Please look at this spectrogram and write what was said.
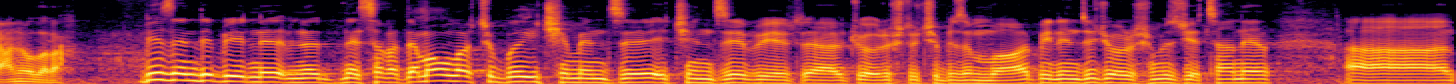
yəni olaraq. Biz indi bir ne, ne, neçə vaxt demək olar ki, bu 2000-ci, ikinci bir ə, görüşdür ki, bizim var. Birinci görüşümüz keçən il ə,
